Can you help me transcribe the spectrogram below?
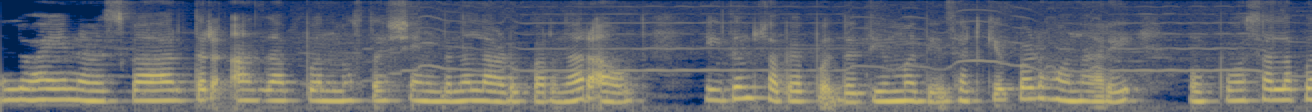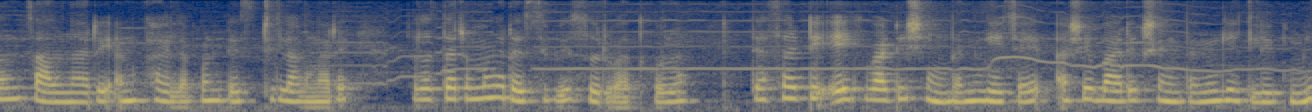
हॅलो हाय नमस्कार. तर आज आपण मस्त शेंगदाणा लाडू करणार आहोत. एकदम सोप्या पद्धतीमध्ये झटकेपट होणारे उपवासाला पण चालणारे आणि खायला पण टेस्टी लागणारे. चला तर मग रेसिपी सुरुवात करूया. त्यासाठी एक वाटी शेंगदाणे घ्यायचे आहेत. असे बारीक शेंगदाणे घेतलेत मी.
